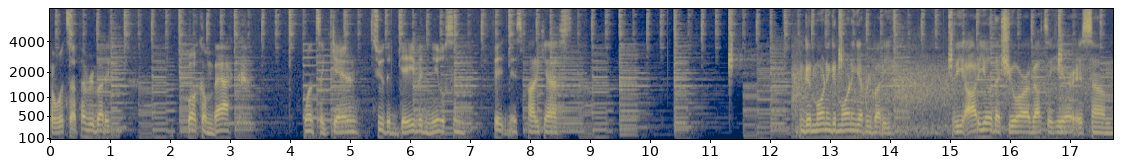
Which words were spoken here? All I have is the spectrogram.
Yo, what's up, everybody? Welcome back once again to the David Nielsen Fitness Podcast. Good morning, good morning, everybody. The audio that you are about to hear is some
